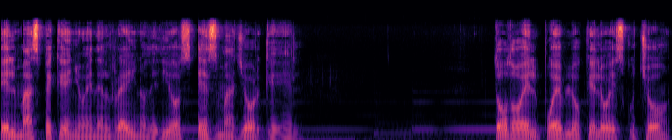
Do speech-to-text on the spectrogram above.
el más pequeño en el reino de Dios es mayor que él. Todo el pueblo que lo escuchó,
